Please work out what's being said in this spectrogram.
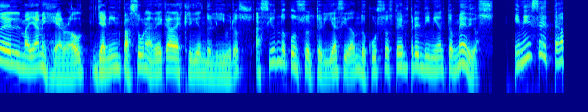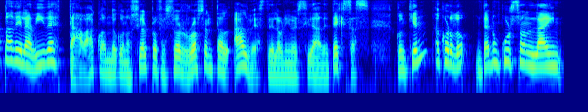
del Miami Herald, Janine pasó una década escribiendo libros, haciendo consultorías y dando cursos de emprendimiento en medios. En esa etapa de la vida estaba cuando conoció al profesor Rosenthal Alves de la Universidad de Texas, con quien acordó dar un curso online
